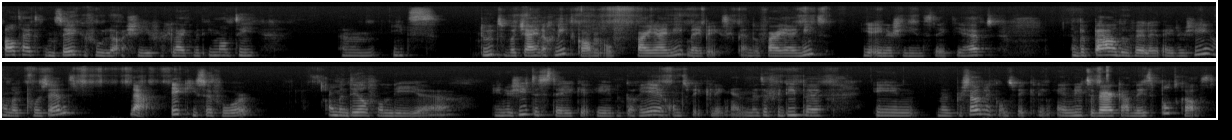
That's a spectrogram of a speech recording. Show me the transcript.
altijd onzeker voelen als je je vergelijkt met iemand die ehm, iets doet wat jij nog niet kan. Of waar jij niet mee bezig bent. Of waar jij niet je energie in steekt. Je hebt een bepaalde hoeveelheid energie, 100%. Nou, ik kies ervoor om een deel van die uh, energie te steken in carrièreontwikkeling en me te verdiepen in mijn persoonlijke ontwikkeling en nu te werken aan deze podcast.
